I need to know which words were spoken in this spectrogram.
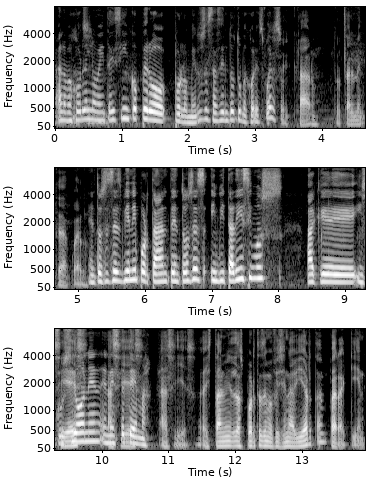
a lo mejor del 95, pero por lo menos estás haciendo tu mejor esfuerzo. Sí, claro, totalmente de acuerdo. Entonces es bien importante. Entonces, invitadísimos a que incursionen en este tema. Así es. Ahí están las puertas de mi oficina abiertas para quien.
